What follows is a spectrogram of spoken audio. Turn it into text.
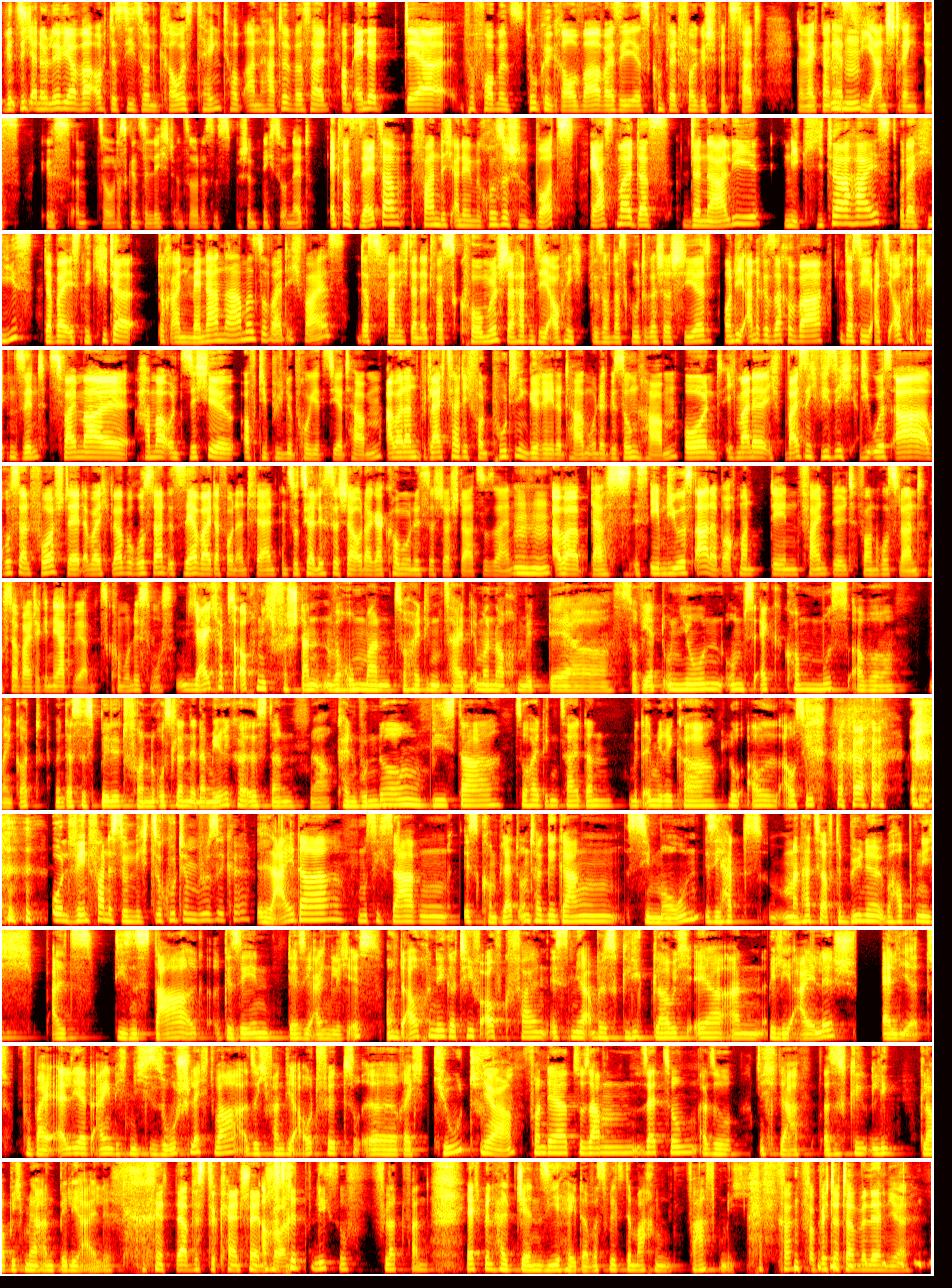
Witzig an Olivia war auch, dass sie so ein graues Tanktop anhatte, was halt am Ende der Performance dunkelgrau war, weil sie es komplett vollgespitzt hat. Da merkt man mhm. erst, wie anstrengend das ist und so, das ganze Licht und so, das ist bestimmt nicht so nett. Etwas seltsam fand ich an den russischen Bots. Erstmal, dass Denali Nikita heißt oder hieß. Dabei ist Nikita doch ein Männername, soweit ich weiß. Das fand ich dann etwas komisch. Da hatten sie auch nicht besonders gut recherchiert. Und die andere Sache war, dass sie, als sie aufgetreten sind, zweimal Hammer und Sichel auf die Bühne projiziert haben, aber dann gleichzeitig von Putin geredet haben oder gesungen haben. Und ich meine, ich weiß nicht, wie sich die USA Russland vorstellt, aber ich glaube, Russland ist sehr weit davon entfernt, ein sozialistischer oder gar kommunistischer Staat zu sein. Mhm. Aber das ist eben die USA. Da braucht man den Feindbild von Russland, muss da weiter genährt werden. Das Kommunismus. Ja, ich habe es auch nicht verstanden, warum warum man zur heutigen Zeit immer noch mit der Sowjetunion ums Eck kommen muss, aber mein Gott, wenn das das Bild von Russland in Amerika ist, dann ja, kein Wunder, wie es da zur heutigen Zeit dann mit Amerika aussieht. Und wen fandest du nicht so gut im Musical? Leider, muss ich sagen, ist komplett untergegangen Simone. Sie hat, man hat sie auf der Bühne überhaupt nicht als diesen Star gesehen, der sie eigentlich ist. Und auch negativ aufgefallen ist mir, aber das liegt, glaube ich, eher an Billie Eilish. Elliot. Wobei Elliot eigentlich nicht so schlecht war. Also ich fand die Outfit äh, recht cute ja. von der Zusammensetzung. Also ich, ja, also es liegt, glaube ich, mehr an Billie Eilish. da bist du kein Fan von. Auftritt nicht so flott fand. Ja, ich bin halt Gen Z-Hater. Was willst du machen? Verhaft mich. Ver verbitterter Millennial.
